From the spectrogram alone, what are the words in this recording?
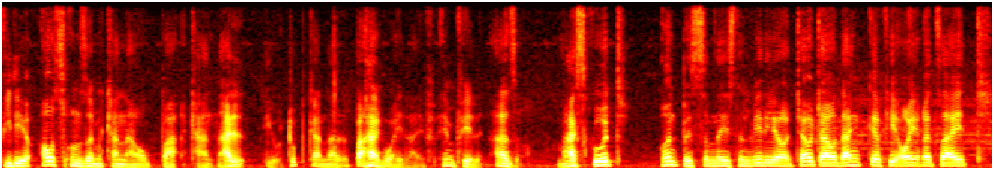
Videos aus unserem Kanal, Kanal YouTube-Kanal Paraguay Live empfehlen. Also, mach's gut! und bis zum nächsten Video. Ciao, ciao, danke für eure Zeit.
